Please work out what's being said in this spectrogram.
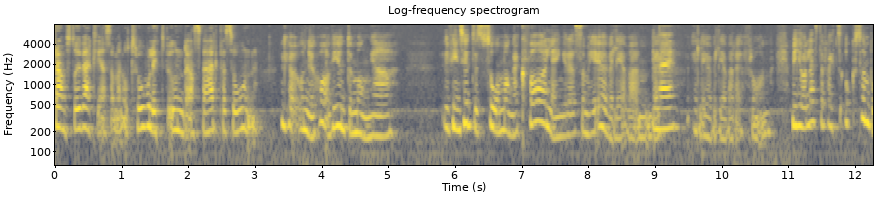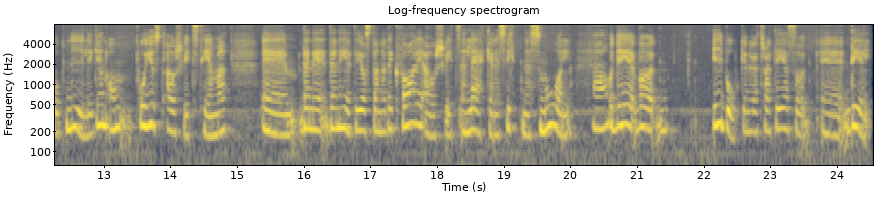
framstår ju verkligen som en otroligt beundransvärd person. Ja, och nu har vi ju inte många det finns ju inte så många kvar längre som är överlevande Nej. eller överlevare från. Men jag läste faktiskt också en bok nyligen om, på just Auschwitz-temat. Eh, Den, är, den heter Jag stannade kvar i Auschwitz, en läkares vittnesmål. Ja. Och det var i boken, och jag tror att det är så, eh, det är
